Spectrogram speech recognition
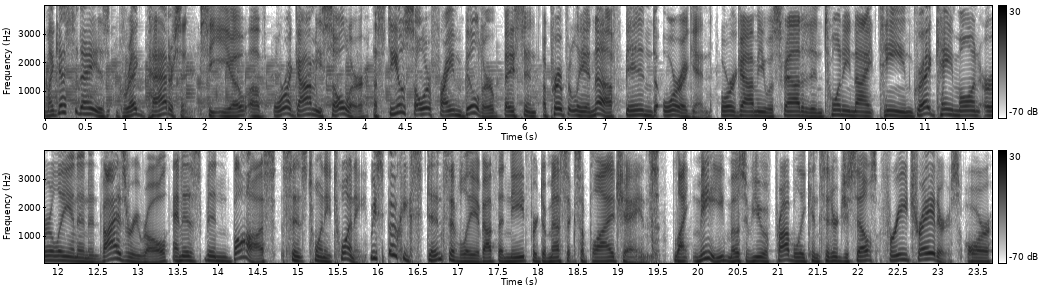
My guest today is Greg Patterson, CEO of Origami Solar, a steel solar frame builder based in, appropriately enough, Bend, Oregon. Origami was founded in 2019. Greg came on early in an advisory role and has been boss since 2020. We spoke extensively about the need for domestic supply chains. Like me, most of you have probably considered yourselves free traders or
